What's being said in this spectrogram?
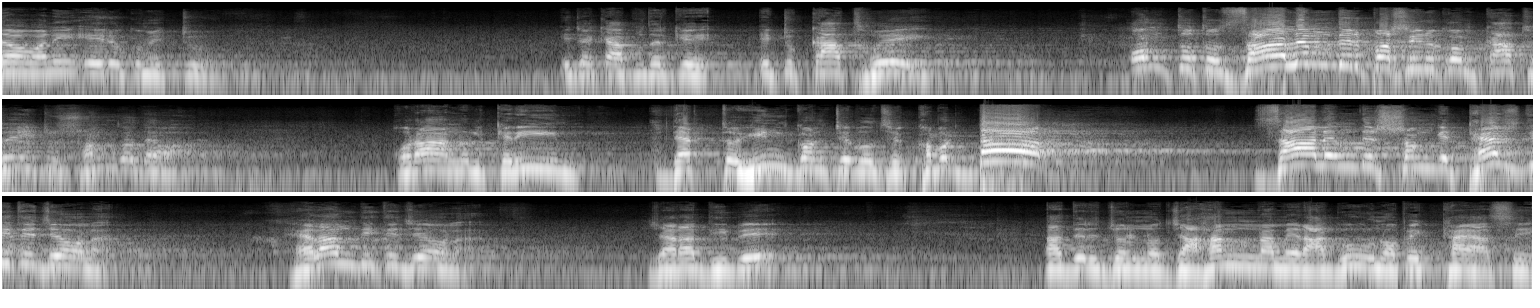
দেওয়া মানে এইরকম একটু, এটাকে আপনাদেরকে একটু কাত হয়ে, অন্তত জালেমদের পাশে এরকম কাত হয়ে একটু সঙ্গ দেওয়া। কোরআনুল করিম কণ্ঠে বলছে, খবরদার! জালেমদের সঙ্গে ঠেস দিতে যেও না, হেলান দিতে যেও না। যারা দিবে, তাদের জন্য জাহান নামের আগুন অপেক্ষায় আছে।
